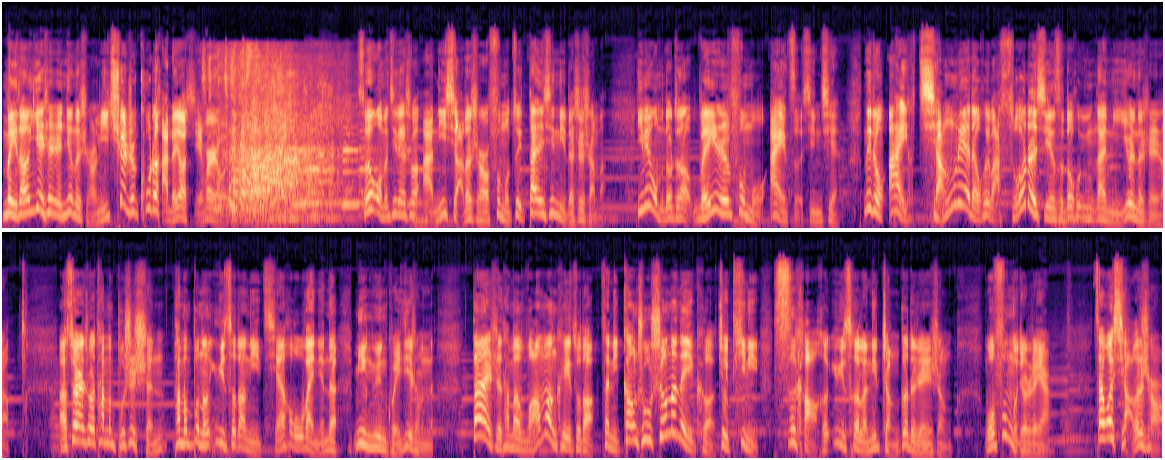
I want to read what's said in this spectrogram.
每当夜深人静的时候，你确实哭着喊着要媳妇儿我。所以，我们今天说啊，你小的时候，父母最担心你的是什么？因为我们都知道，为人父母爱子心切，那种爱强烈的会把所有的心思都会用在你一个人的身上。啊，虽然说他们不是神，他们不能预测到你前后五百年的命运轨迹什么的，但是他们往往可以做到，在你刚出生的那一刻就替你思考和预测了你整个的人生。我父母就是这样，在我小的时候，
